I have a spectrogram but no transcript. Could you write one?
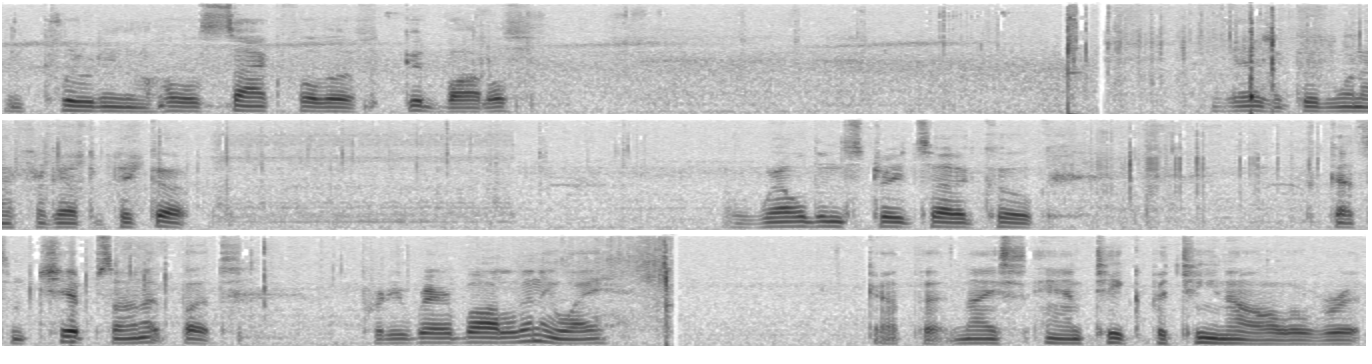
including a whole sack full of good bottles. There's a good one I forgot to pick up. A Weldon straight sided Coke. It's got some chips on it, but pretty rare bottle anyway. Got that nice antique patina all over it.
